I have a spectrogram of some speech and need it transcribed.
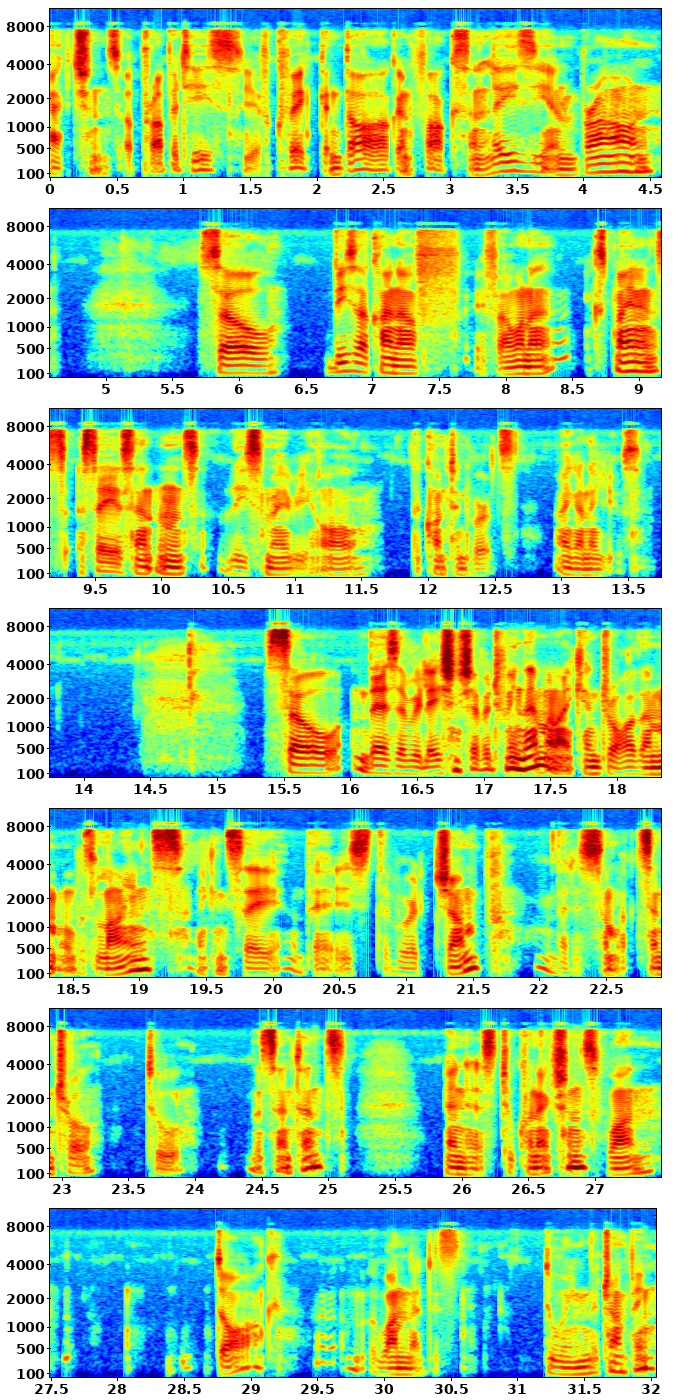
actions, or properties. You have quick and dog and fox and lazy and brown. So these are kind of, if I want to explain, say a sentence, these may be all the content words I'm going to use. So there's a relationship between them and I can draw them with lines. I can say there is the word jump that is somewhat central to the sentence and has two connections. One, dog, the one that is doing the jumping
